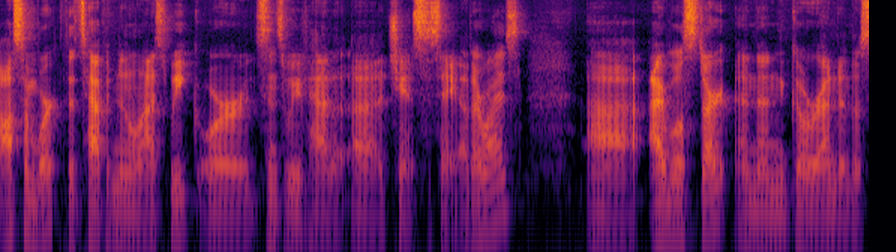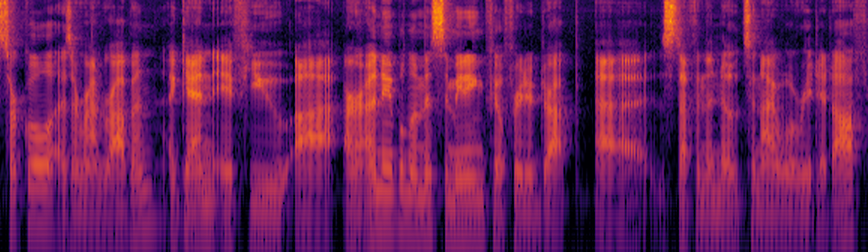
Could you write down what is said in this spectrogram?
awesome work that's happened in the last week or since we've had a, chance to say otherwise. Uh, I will start and then go around in the circle as a round robin. Again, if you uh, are unable to miss a meeting, feel free to drop uh, stuff in the notes and I will read it off.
